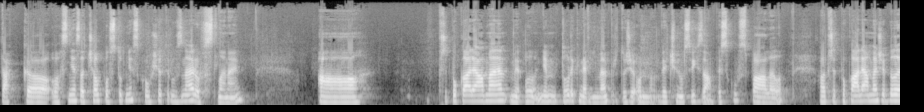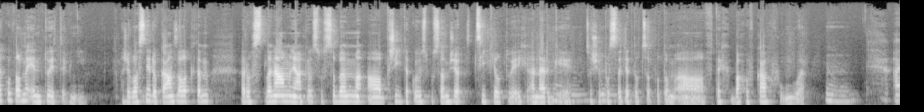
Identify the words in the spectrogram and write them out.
tak eh, vlastně začal postupně zkoušet různé rostliny a předpokládáme, my o něm tolik nevíme, protože on většinu svých zápisků spálil, ale předpokládáme, že byl jako velmi intuitivní. A že vlastně dokázal k těm rostlinám nějakým způsobem přijít takovým způsobem, že cítil tu jejich energii, mm-hmm. což je v mhm. podstatě to, co potom v těch bachovkách funguje. Mm-hmm. A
